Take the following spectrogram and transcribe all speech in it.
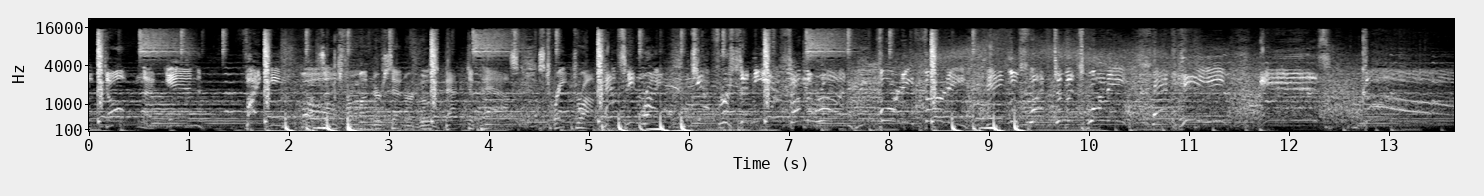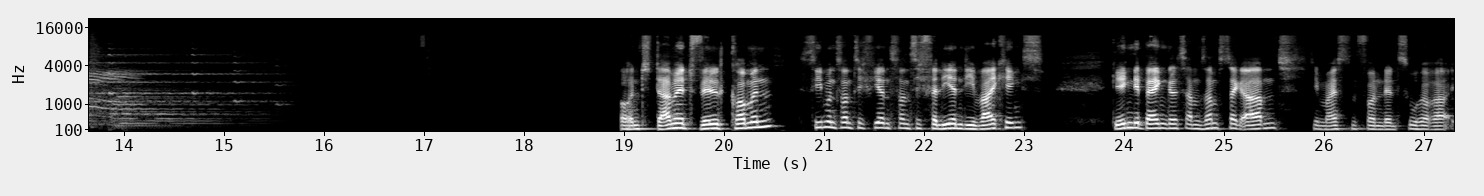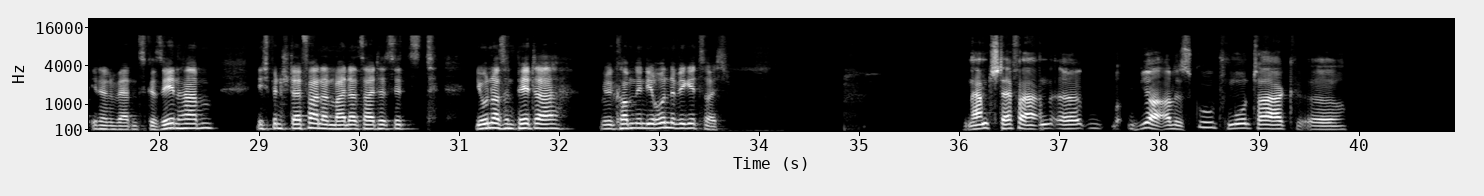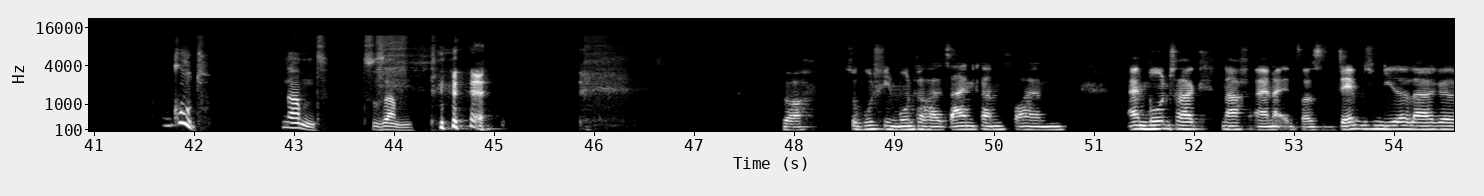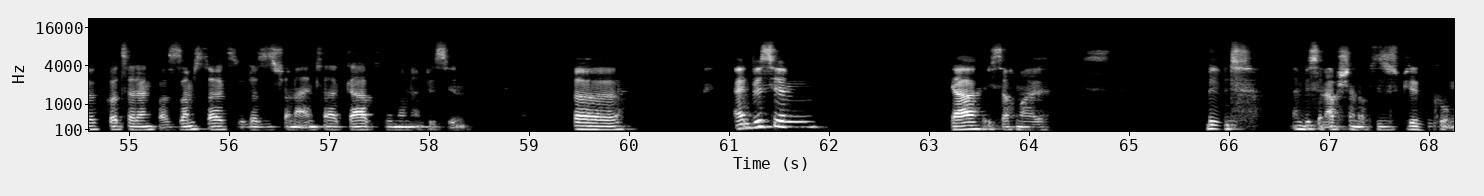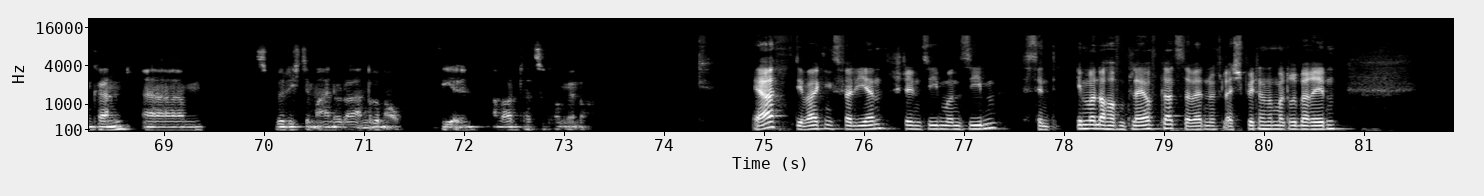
Dalton again. Vikings ball. from under center goes back to pass. Straight drop, passing right. Jefferson, yes, on the run. 40-30, angles left to the 20, and he is gone. Und damit willkommen. 27-24 verlieren die Vikings gegen die Bengals am Samstagabend. Die meisten von den ZuhörerInnen werden es gesehen haben. Ich bin Stefan, an meiner Seite sitzt Jonas und Peter. Willkommen in die Runde. Wie geht's euch? Guten Abend, Stefan. Äh, ja, alles gut. Montag. Äh, gut. Guten Abend zusammen. ja, so gut wie ein Montag halt sein kann. Vor allem ein Montag nach einer etwas dämlichen Niederlage. Gott sei Dank war es Samstag, sodass es schon einen Tag gab, wo man ein bisschen, äh, ein bisschen, ja, ich sag mal, mit ein bisschen Abstand auf dieses Spiel gucken kann. Ähm, das würde ich dem einen oder anderen auch wählen, aber dazu kommen wir noch. Ja, die Vikings verlieren, stehen 7 und 7, sind immer noch auf dem Playoff-Platz, da werden wir vielleicht später nochmal drüber reden.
